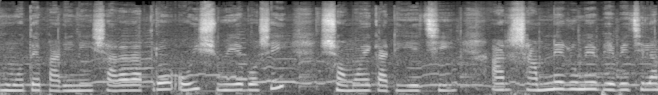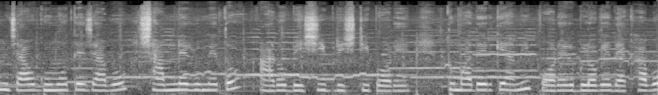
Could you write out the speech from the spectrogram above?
ঘুমোতে পারিনি। সারা রাত্র ওই শুয়ে বসেই সময় কাটিয়েছি। আর সামনের রুমে ভেবেছিলাম যাও ঘুমোতে যাব, সামনের রুমে তো আরও বেশি বৃষ্টি পড়ে। তোমাদেরকে আমি পরের ব্লগে দেখাবো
